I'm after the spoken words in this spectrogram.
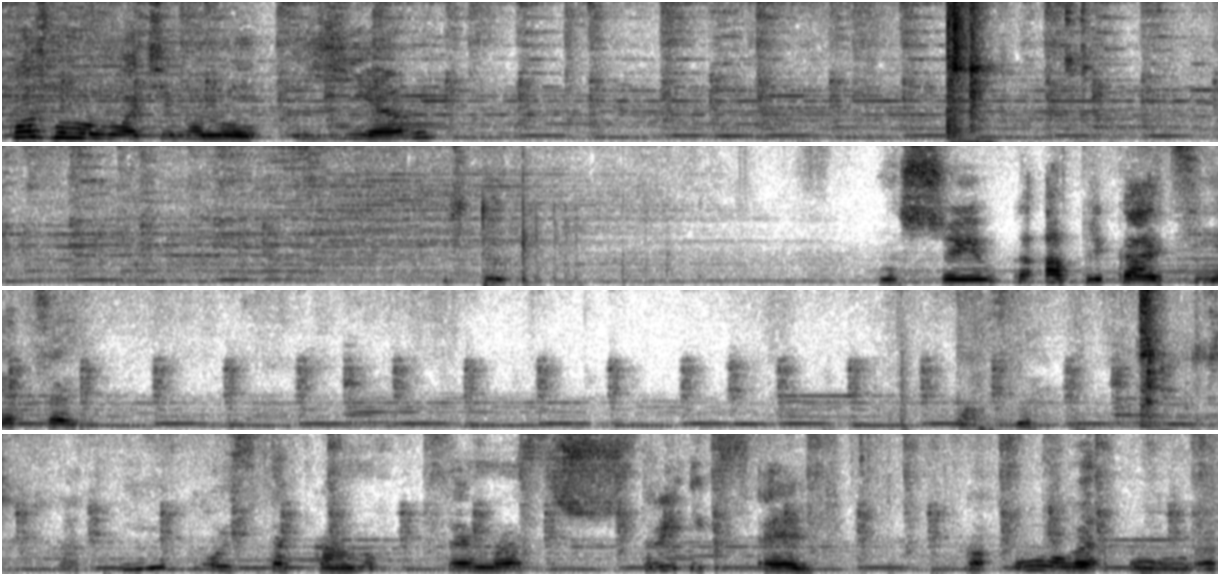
В кожному лоті вони є. Тут нашивка, аплікація. Це. І ось така. Ну, це в нас 3XL. Така овер, овер.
